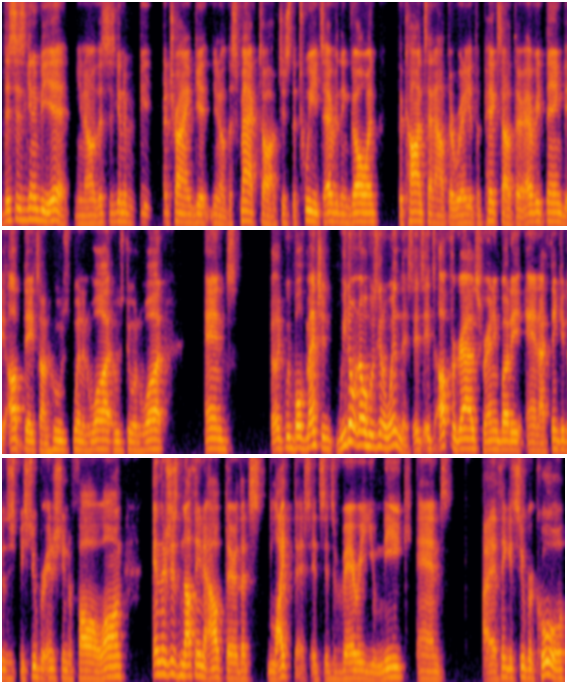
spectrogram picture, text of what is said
this is going to be it. You know, this is going to be try and get you know the smack talk, just the tweets, everything going, the content out there. We're going to get the picks out there, everything, the updates on who's winning what, who's doing what, and like we both mentioned, we don't know who's going to win this. It's it's up for grabs for anybody, and I think it'll just be super interesting to follow along. And there's just nothing out there that's like this. It's it's very unique, and I think it's super cool.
